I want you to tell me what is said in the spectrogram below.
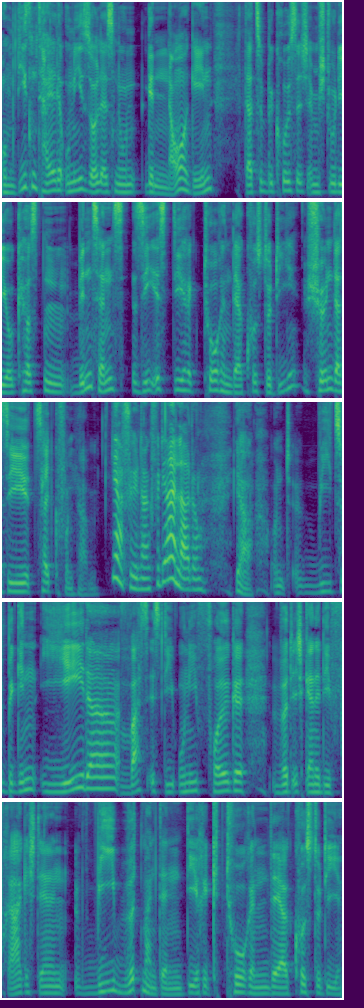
Um diesen Teil der Uni soll es nun genauer gehen. Dazu begrüße ich im Studio Kirsten Vinzenz. Sie ist Direktorin der Kustodie. Schön, dass Sie Zeit gefunden haben. Ja, vielen Dank für die Einladung. Ja, und wie zu Beginn jeder Was ist die Uni-Folge, würde ich gerne die Frage stellen, wie wird man denn Direktorin der Kustodie?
